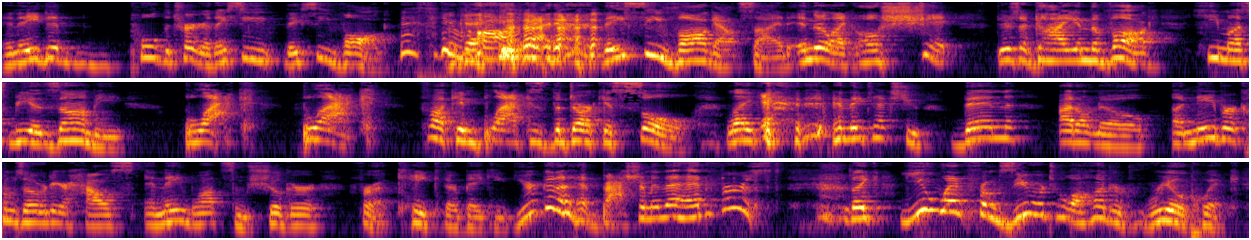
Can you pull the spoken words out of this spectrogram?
And they did pull the trigger. They see they see Vogue. see Okay? they see Vogue outside, and they're like, "Oh shit! There's a guy in the Vogue. He must be a zombie. Black, black, fucking black is the darkest soul." Like, and they text you. Then I don't know. A neighbor comes over to your house, and they want some sugar for a cake they're baking. You're gonna hit, bash them in the head first. Like you went from zero to a hundred real quick.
